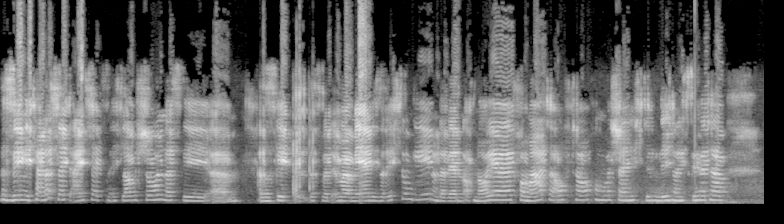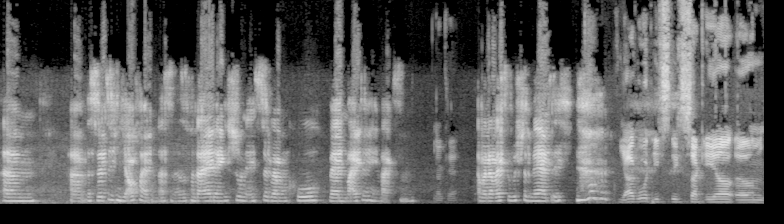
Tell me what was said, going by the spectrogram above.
deswegen, ich kann das schlecht einschätzen. Ich glaube schon, dass die, ähm, also es geht, das wird immer mehr in diese Richtung gehen und da werden auch neue Formate auftauchen wahrscheinlich, von denen ich noch nichts gehört habe. Ähm, äh, das wird sich nicht aufhalten lassen. Also von daher denke ich schon, Instagram und Co. werden weiterhin wachsen. Okay. Aber da weißt du bestimmt mehr als ich. ja gut, ich, ich sag eher, ähm,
